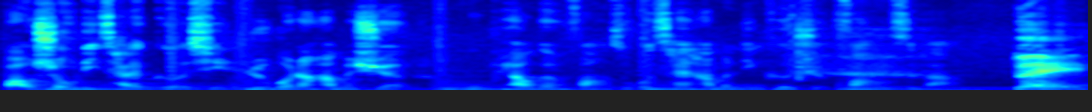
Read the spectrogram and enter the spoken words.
保守理财的个性。如果让他们选股票跟房子，我猜他们宁可选房子吧。对，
